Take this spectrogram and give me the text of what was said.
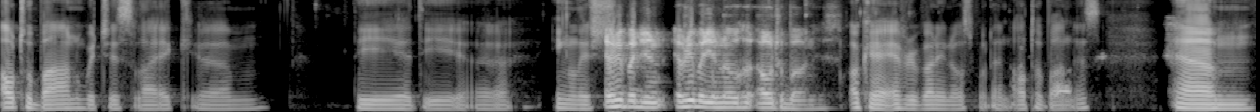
autobahn, which is like um, the the uh, English. Everybody, everybody knows what Autobahn is. okay, everybody knows what an autobahn is. Um,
